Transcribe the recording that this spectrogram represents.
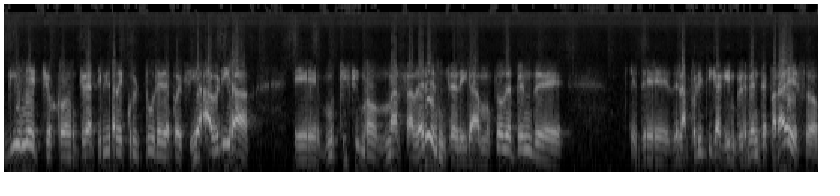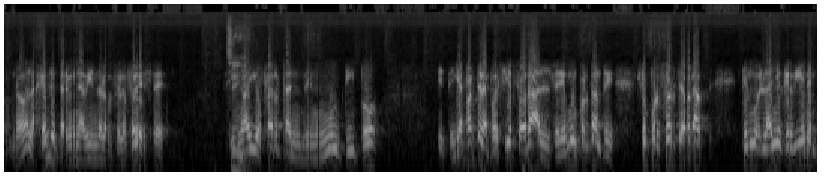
bien hechos con creatividad de cultura y de poesía, habría eh, muchísimo más adherente, digamos. Todo depende de, de- la política que implementes para eso, ¿no? La gente termina viendo lo que se le ofrece. Sí. Si no hay oferta de ningún tipo, este, y aparte la poesía es oral, sería muy importante. Yo por suerte ahora tengo el año que viene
